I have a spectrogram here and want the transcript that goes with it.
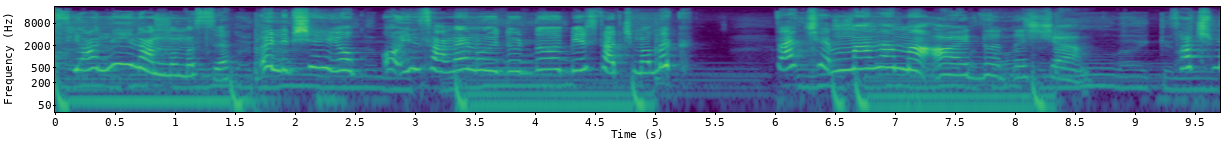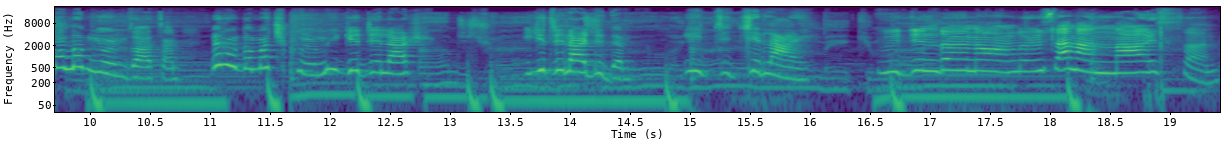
Of ya ne inanmaması? Öyle bir şey yok. O insanların uydurduğu bir saçmalık. Saçmalama arkadaşım. Saçmalamıyorum zaten. Ben odama çıkıyorum. İyi geceler. İyi geceler dedim. İyi geceler. Vücudundan anlarsan anlarsın.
